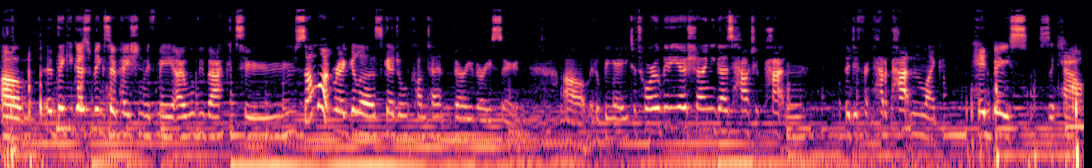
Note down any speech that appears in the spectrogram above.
Um, thank you guys for being so patient with me. I will be back to somewhat regular scheduled content very, very soon. Um, it'll be a tutorial video showing you guys how to pattern the different, how to pattern like head base, this is a cow,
